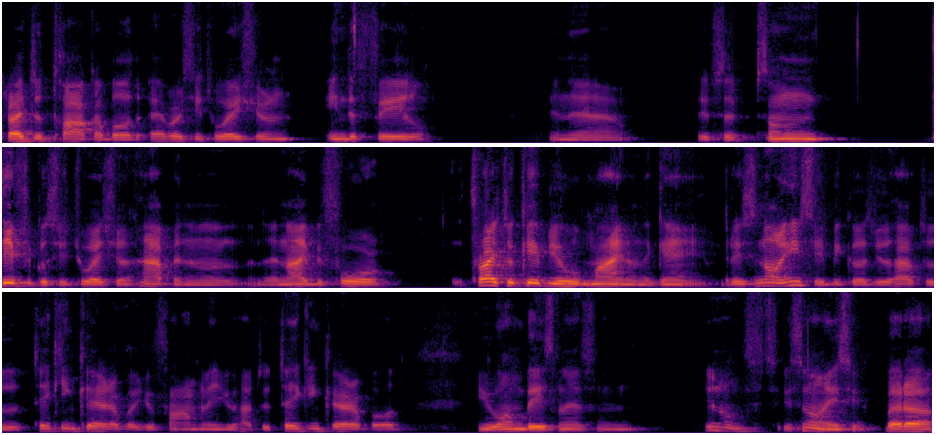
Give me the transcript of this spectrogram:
try to talk about every situation in the field, and uh, if some difficult situation happened the night before try to keep your mind on the game. It is not easy because you have to taking care about your family, you have to taking care about your own business, and you know it's, it's not easy. But uh,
